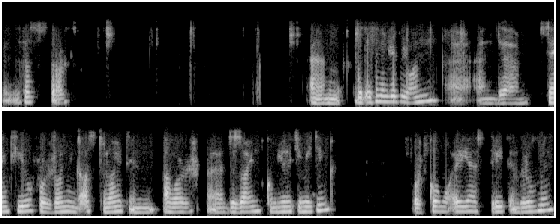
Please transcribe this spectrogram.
Us start. Um, good evening, everyone, uh, and um, thank you for joining us tonight in our uh, design community meeting for Como Area Street Improvement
